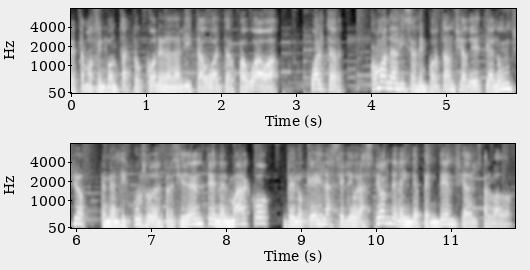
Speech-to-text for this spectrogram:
Estamos en contacto con el analista Walter Faguaba. Walter, ¿cómo analizas la importancia de este anuncio en el discurso del presidente en el marco de lo que es la celebración de la independencia del Salvador?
